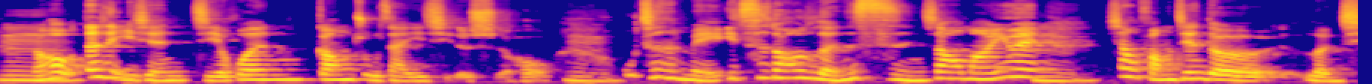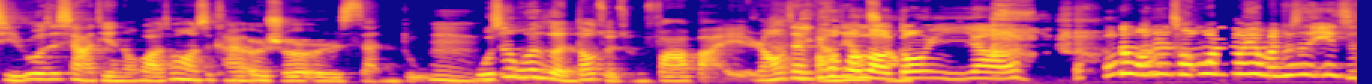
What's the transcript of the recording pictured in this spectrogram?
嗯，然后但是以前结婚刚住在一起的时候，嗯，我真的每一次都要冷死，你知道吗？因为像房间的冷气，如果是夏天的话，通常是开二十二、二十三度，嗯，我真的会冷到嘴唇发白，然后在房间跟我老公一样，在房间窗外要要么就是一直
